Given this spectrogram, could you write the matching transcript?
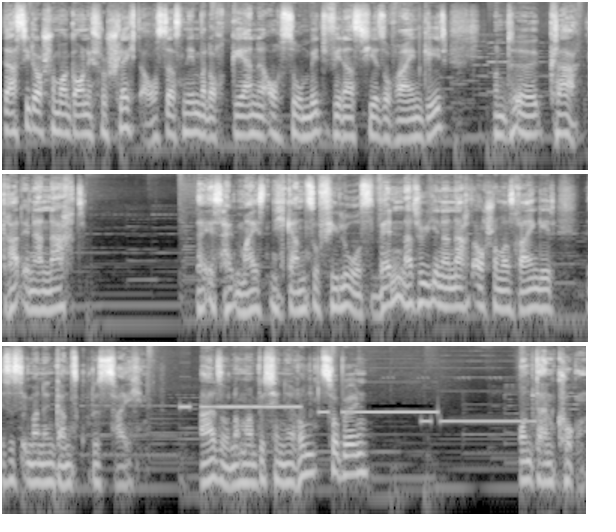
das sieht auch schon mal gar nicht so schlecht aus. Das nehmen wir doch gerne auch so mit, wie das hier so reingeht. Und äh, klar, gerade in der Nacht da ist halt meist nicht ganz so viel los. Wenn natürlich in der Nacht auch schon was reingeht, ist es immer ein ganz gutes Zeichen. Also nochmal ein bisschen herumzuppeln und dann gucken.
